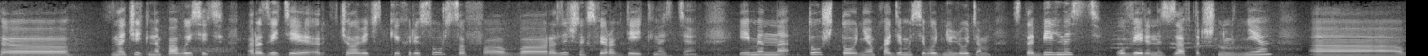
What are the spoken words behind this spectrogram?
э, значительно повысить развитие человеческих ресурсов э, в различных сферах деятельности. Именно то, что необходимо сегодня людям. Стабильность, уверенность в завтрашнем дне, э,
